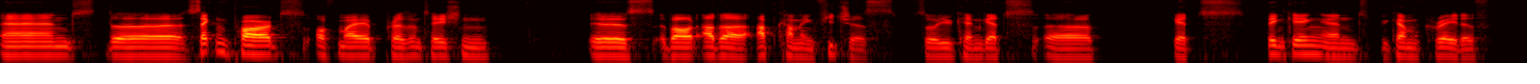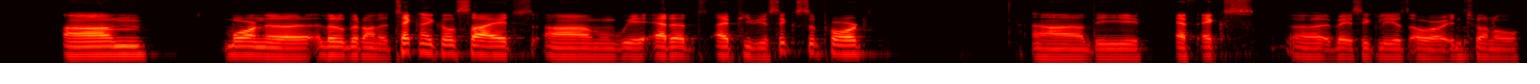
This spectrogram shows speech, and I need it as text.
And the second part of my presentation is about other upcoming features, so you can get uh, get thinking and become creative. Um, more on a, a, little bit on the technical side, um, we added IPv6 support. Uh, the FX uh, basically is our internal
